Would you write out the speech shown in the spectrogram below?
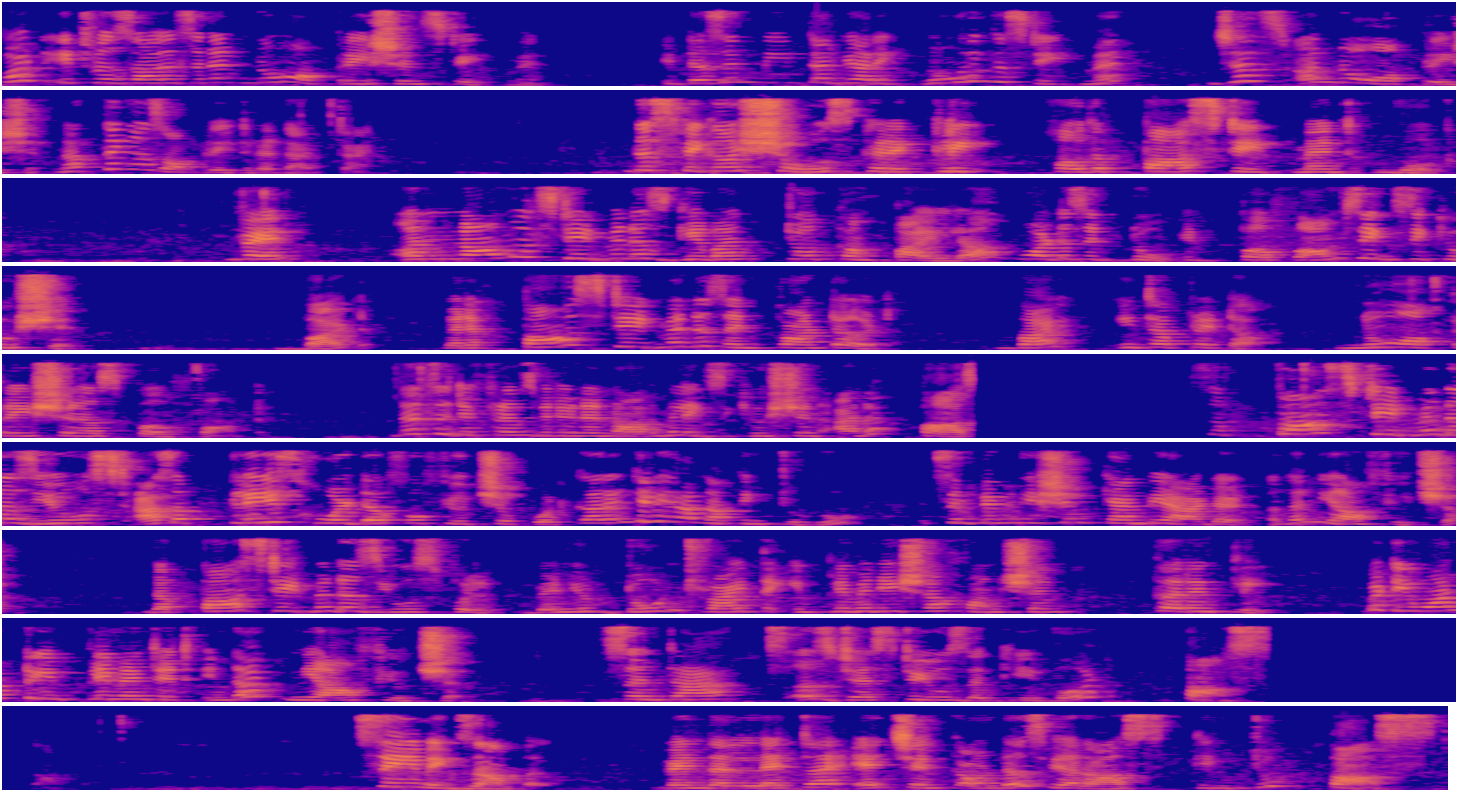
but it results in a no operation statement. It doesn't mean that we are ignoring the statement, just a no operation. Nothing is operated at that time. This figure shows correctly how the pass statement work. When a normal statement is given to a compiler, what does it do? It performs execution. But when a pass statement is encountered by interpreter, no operation is performed. That's the difference between a normal execution and a pass. So pass statement is used as a placeholder for future code. Currently we have nothing to do. Its implementation can be added in the near future. The pass statement is useful when you don't write the implementation of function currently, but you want to implement it in the near future. Syntax is just to use the keyword pass. Same example. When the letter H encounters, we are asking to pass.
